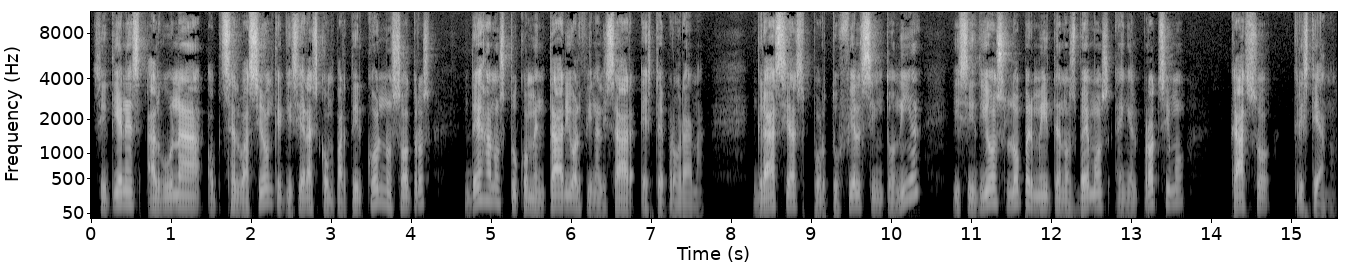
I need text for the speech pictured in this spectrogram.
Si tienes alguna observación que quisieras compartir con nosotros, déjanos tu comentario al finalizar este programa. Gracias por tu fiel sintonía y si Dios lo permite nos vemos en el próximo caso cristiano.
